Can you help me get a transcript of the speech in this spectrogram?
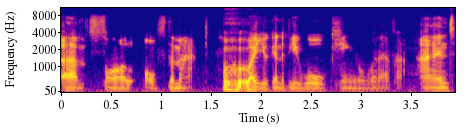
um, file of the map Mhm. where you're going to be walking or whatever. And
